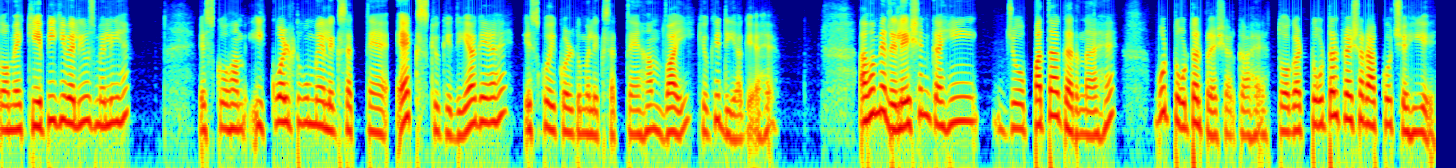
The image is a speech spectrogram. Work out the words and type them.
तो हमें के पी की वैल्यूज़ मिली हैं. इसको हम इक्वल टू में लिख सकते हैं एक्स क्योंकि दिया गया है, इसको इक्वल टू में लिख सकते हैं हम वाई क्योंकि दिया गया है। अब हमें रिलेशन कहीं जो पता करना है, वो टोटल प्रेशर का है। तो अगर टोटल प्रेशर आपको चाहिए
